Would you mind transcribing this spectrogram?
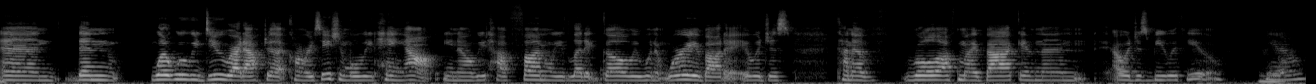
and then what would we do right after that conversation? Well, we'd hang out, you know, we'd have fun, we'd let it go, we wouldn't worry about it. It would just kind of roll off my back and then I would just be with you, you yeah. know?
